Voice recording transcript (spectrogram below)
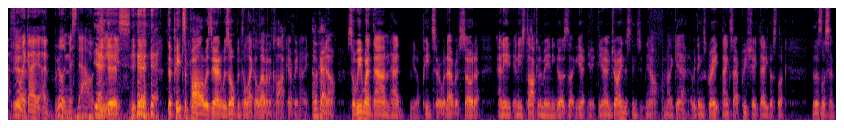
I feel Yeah. like I, I really missed out. Yeah. You did, you did. the pizza parlor was there, and it was open till like eleven o'clock every night. Okay. you know. So we went down and had you know pizza or whatever, soda, and he and he's talking to me, and he goes like, "You you- you're enjoying this?" He's, you know, I'm like, "Yeah, everything's great. Thanks, I appreciate that." He goes, "Look," he goes, "Listen,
